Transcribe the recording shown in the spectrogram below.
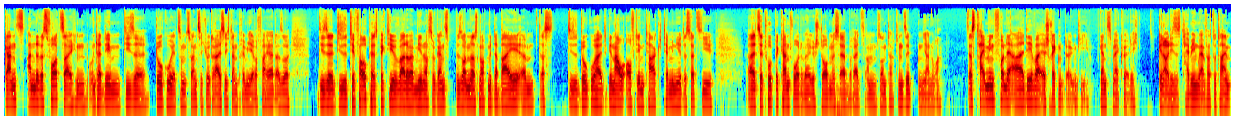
ganz anderes Vorzeichen, unter dem diese Doku jetzt um 20.30 Uhr dann Premiere feiert. Also diese, diese TV-Perspektive war da bei mir noch so ganz besonders noch mit dabei, ähm, dass diese Doku halt genau auf dem Tag terminiert ist, als die, als der Tod bekannt wurde, weil gestorben ist er bereits am Sonntag, den 7. Januar. Das Timing von der ARD war erschreckend irgendwie. Ganz merkwürdig. Genau, dieses Timing war einfach total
